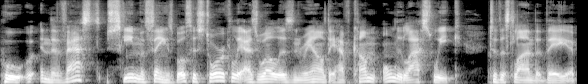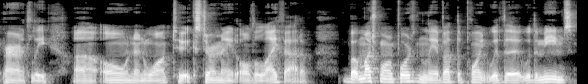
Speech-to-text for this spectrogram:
who, in the vast scheme of things, both historically as well as in reality, have come only last week to this land that they apparently own and want to exterminate all the life out of. But much more importantly, about the point with the with the memes,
